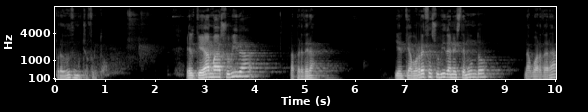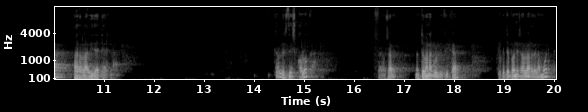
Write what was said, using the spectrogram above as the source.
produce mucho fruto. El que ama su vida, la perderá. Y el que aborrece su vida en este mundo, la guardará para la vida eterna. Claro, les descoloca. Vamos a ver, no te van a glorificar porque te pones a hablar de la muerte.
